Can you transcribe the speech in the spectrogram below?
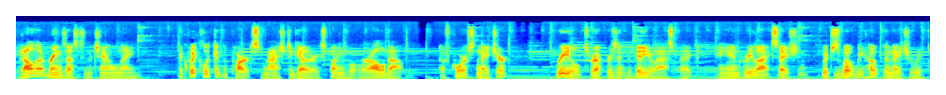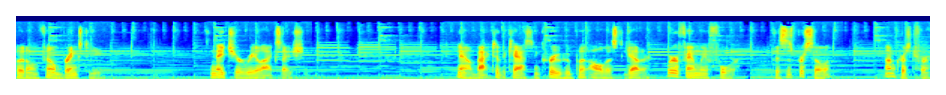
But all that brings us to the channel name. A quick look at the parts mashed together explains what we're all about. Of course, nature, reel to represent the video aspect, and relaxation, which is what we hope the nature we put on film brings to you. NatuREELaxation. Now back to the cast and crew who put all this together. We're a family of four. This is Priscilla. I'm Christopher.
